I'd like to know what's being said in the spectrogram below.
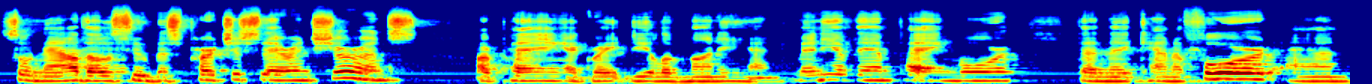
So now those who must purchase their insurance are paying a great deal of money, and many of them paying more than they can afford, and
